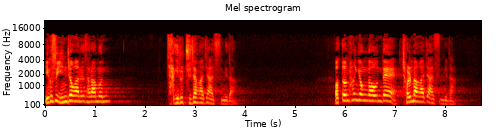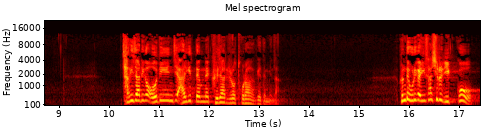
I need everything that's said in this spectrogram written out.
이것을 인정하는 사람은 자기를 주장하지 않습니다. 어떤 환경 가운데 절망하지 않습니다. 자기 자리가 어디인지 알기 때문에 그 자리로 돌아가게 됩니다. 그런데 우리가 이 사실을 잊고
